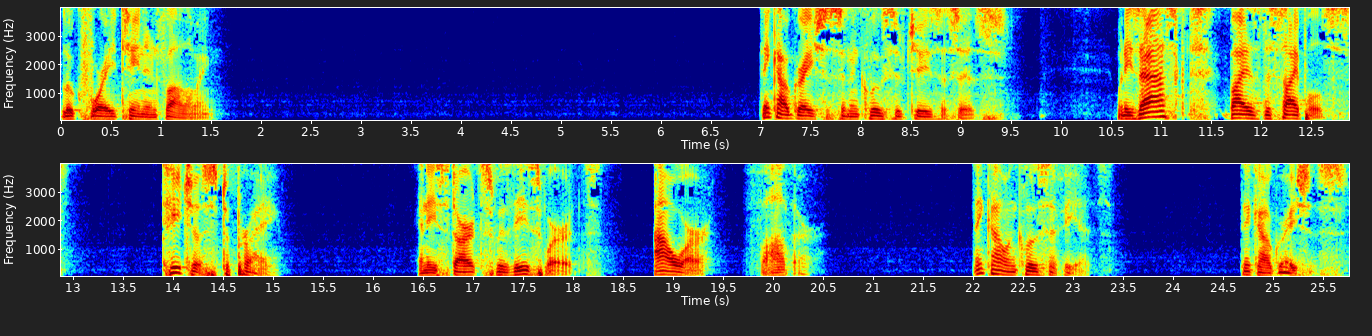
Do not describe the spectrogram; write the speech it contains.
Luke 4:18 and following. Think how gracious and inclusive Jesus is. When he's asked by his disciples, teach us to pray. And he starts with these words Our Father. Think how inclusive he is. Think how gracious.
